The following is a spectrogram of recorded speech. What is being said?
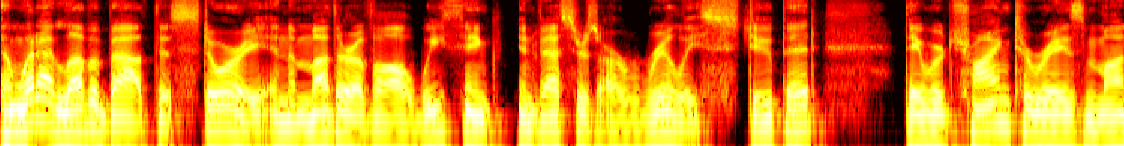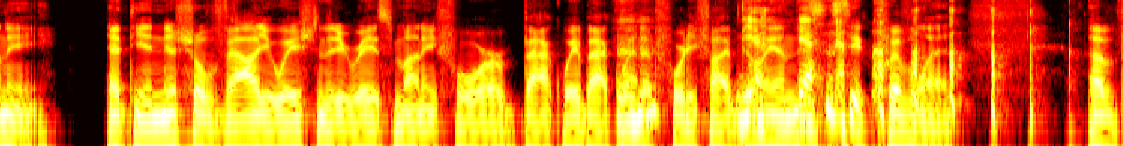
and what I love about this story, and the mother of all, we think investors are really stupid. They were trying to raise money at the initial valuation that he raised money for back way back mm-hmm. when at mm-hmm. 45 billion. Yeah, this yeah, is no. the equivalent of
